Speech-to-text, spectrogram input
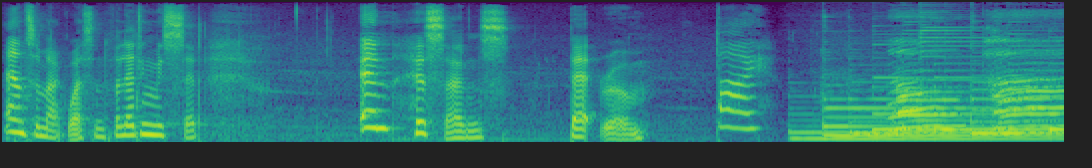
and to Mark Watson for letting me sit in his son's bedroom. Bye no.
